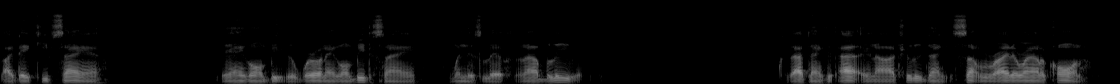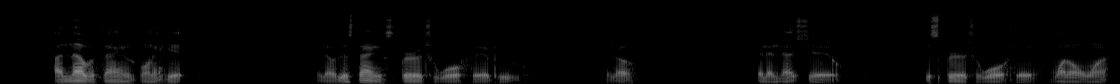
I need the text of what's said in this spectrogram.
like they keep saying, they ain't gonna be the world ain't gonna be the same when this lifts, and I believe it. Because I think I, you know, I truly think something right around the corner. Another thing is gonna hit. You know, this thing is spiritual warfare, people. You know, in a nutshell, it's spiritual warfare, one on one.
